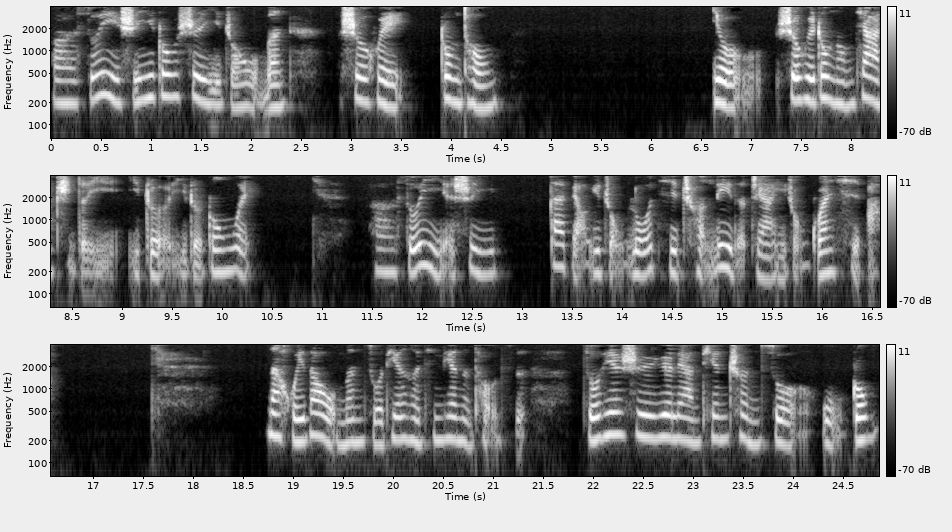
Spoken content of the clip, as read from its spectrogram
呃，所以十一宫是一种我们社会共同有社会共同价值的一一个一个宫位，呃，所以也是一代表一种逻辑成立的这样一种关系吧。那回到我们昨天和今天的投资，昨天是月亮天秤座五宫。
